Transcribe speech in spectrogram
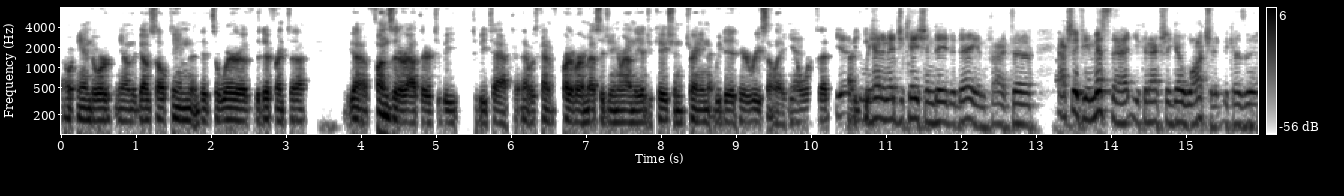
or, and or, you know, the GovSolv team that's aware of the different, uh, yeah, funds that are out there to be, to be tapped. And that was kind of part of our messaging around the education training that we did here recently. You know, that? Yeah, you- we had an education day today. In fact, uh, actually, if you missed that, you can actually go watch it because uh,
